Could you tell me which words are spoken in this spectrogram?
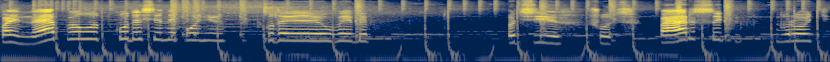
пайнепл, кудись я не пам'ятаю, куди я його вибив. Оці що це? Персик вроді,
